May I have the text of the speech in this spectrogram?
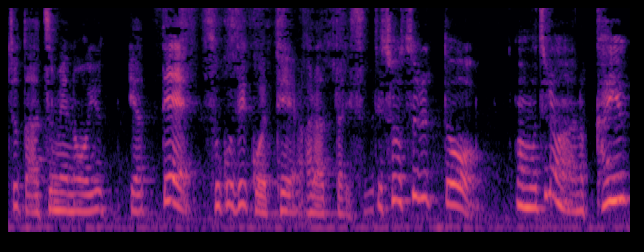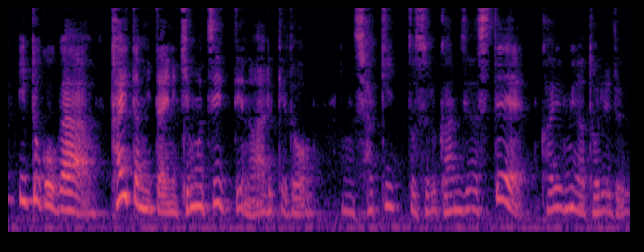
ちょっと厚めのお湯やってそこでこうやって洗ったりする。でそうすると、まあ、もちろんあのかゆいとこがかいたみたいに気持ちいいっていうのはあるけどシャキッとする感じがしてかゆみが取れる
